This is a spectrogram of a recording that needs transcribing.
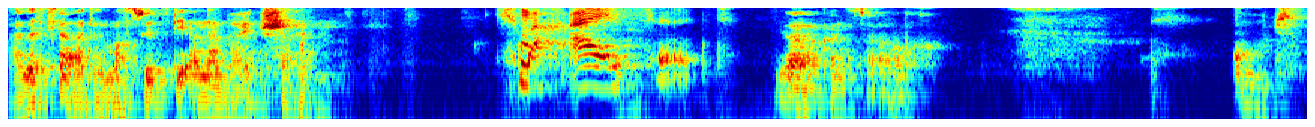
Alles klar, dann machst du jetzt die anderen beiden Scheiben. ich mache einzeln. Ja, kannst du auch. Gut.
